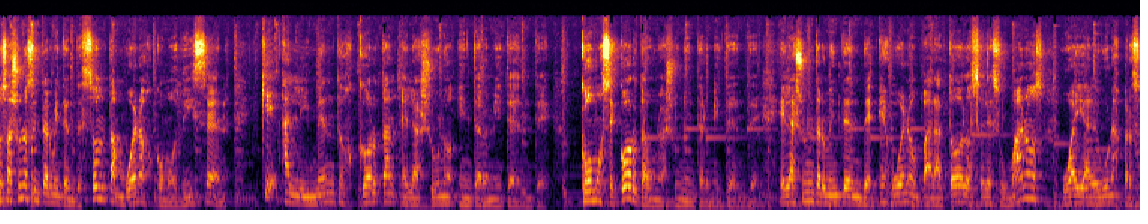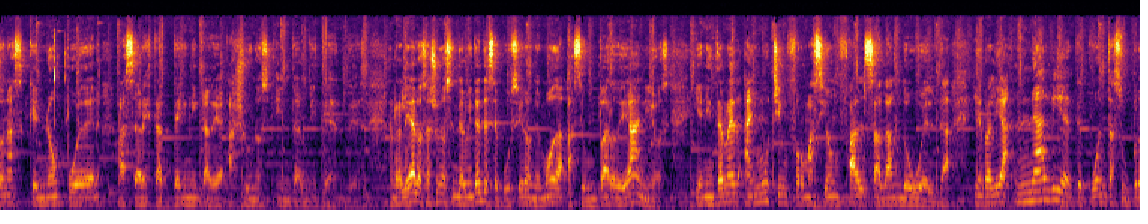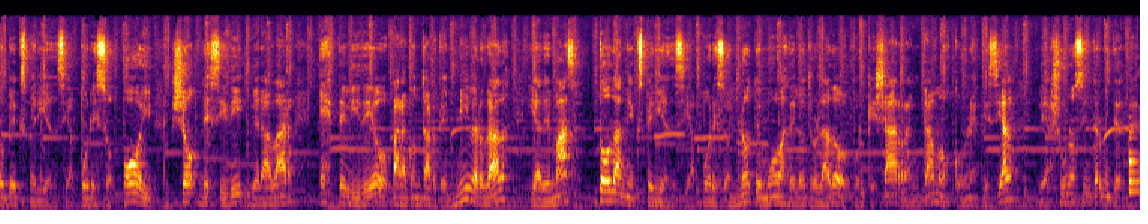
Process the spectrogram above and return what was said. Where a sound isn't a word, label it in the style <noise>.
¿Los ayunos intermitentes son tan buenos como dicen? ¿Qué alimentos cortan el ayuno intermitente? ¿Cómo se corta un ayuno intermitente? ¿El ayuno intermitente es bueno para todos los seres humanos o hay algunas personas que no pueden hacer esta técnica de ayunos intermitentes? En realidad los ayunos intermitentes se pusieron de moda hace un par de años y en internet hay mucha información falsa dando vuelta y en realidad nadie te cuenta su propia experiencia. Por eso hoy yo decidí grabar este video para contarte mi verdad y además toda mi experiencia. Por eso no te muevas del otro lado porque ya arrancamos con un especial de ayunos intermitentes.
